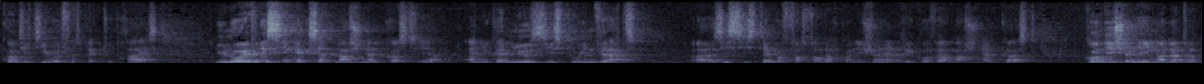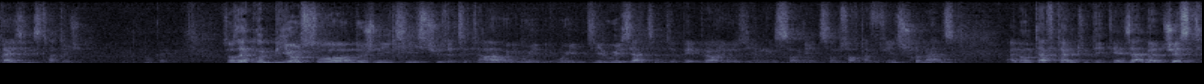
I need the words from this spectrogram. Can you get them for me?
quantity with respect to price, you know everything except marginal cost here, and you can use this to invert this system of first order condition and recover marginal cost conditioning on advertising strategy. Okay? So that could be also endogeneity issues, etc. We, we, we, deal with that in the paper using some, some sort of instruments. I don't have time to detail that, but just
